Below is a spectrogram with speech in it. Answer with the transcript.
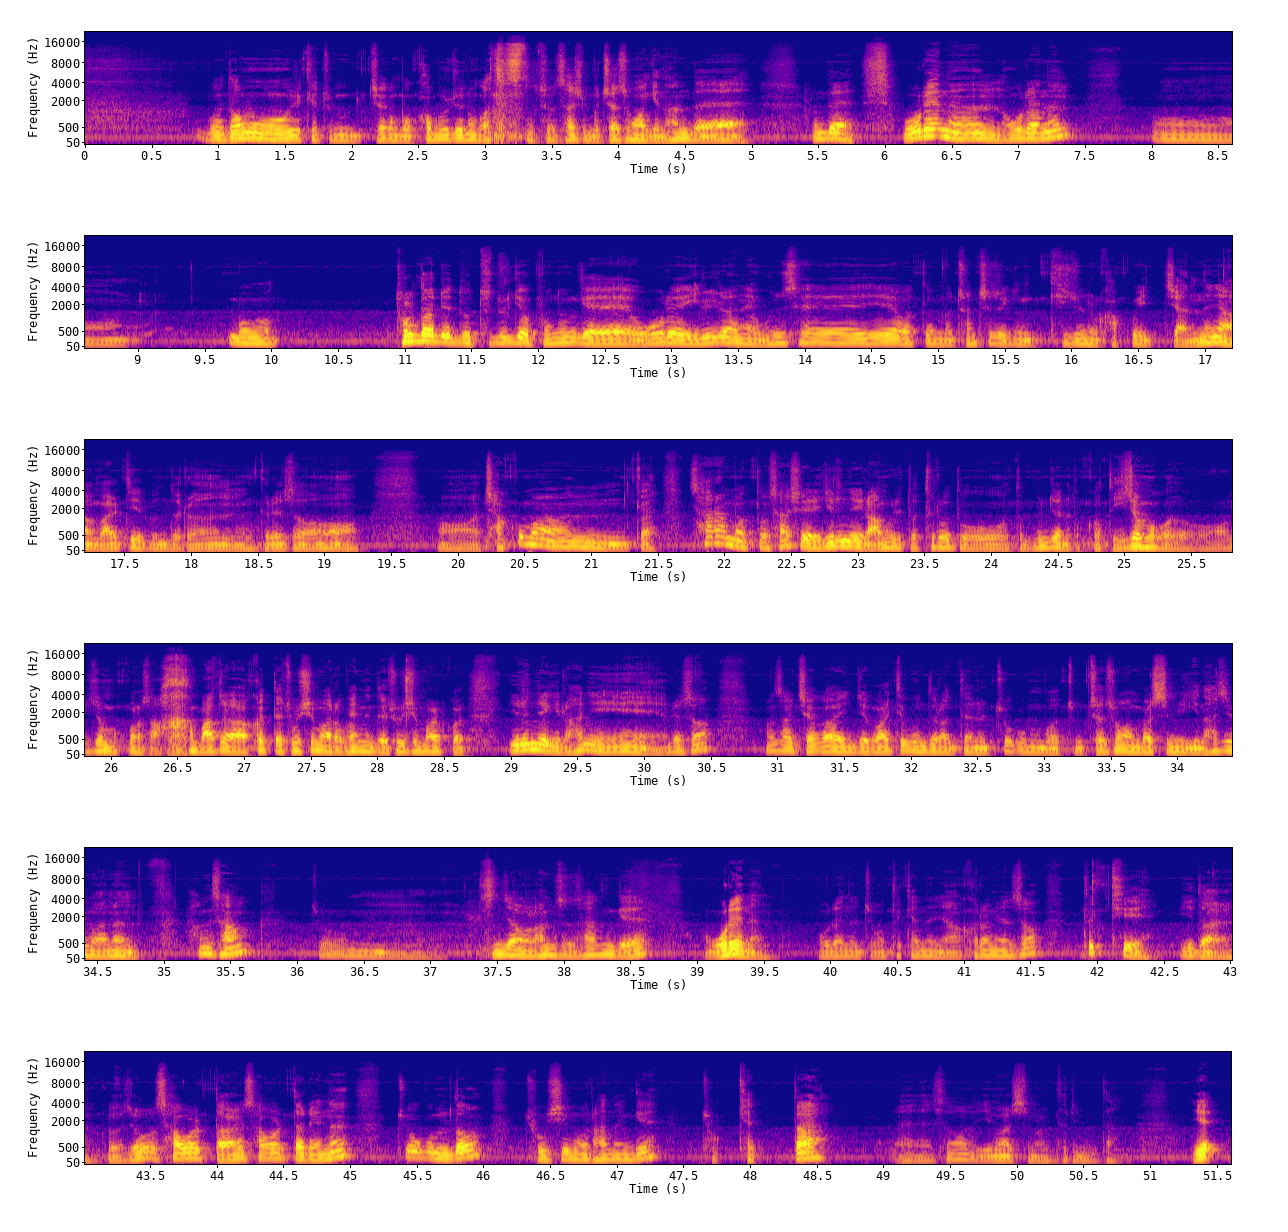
뭐 너무 이렇게 좀 제가 뭐 겁을 주는 것 같아서 저 사실 뭐 죄송하긴 한데 근데 올해는 올해는 어 뭐 돌다리도 두들겨 보는 게 올해 1년의 운세의 어떤 뭐 전체적인 기준을 갖고 있지 않느냐 말띠 분들은 그래서 어, 자꾸만, 그러니까 사람은 또 사실 이런 얘기를 아무리 또 들어도 또 문제는 또 그것도 잊어먹어요. 잊어먹고 나서, 아, 맞아. 그때 조심하라고 했는데 조심할 걸. 이런 얘기를 하니. 그래서 항상 제가 이제 말티 분들한테는 조금 뭐 좀 죄송한 말씀이긴 하지만은 항상 좀 긴장을 하면서 사는 게 올해는 올해는 좀 어떻게 했느냐. 그러면서 특히 이달 그죠? 4월달 4월달에는 조금 더 조심을 하는 게 좋겠다. 해서 이 말씀을 드립니다. 예,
